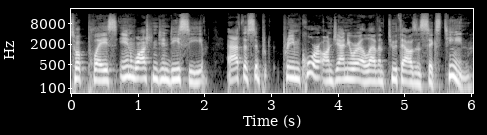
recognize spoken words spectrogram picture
took place in Washington, D.C. at the Supreme Court on January 11, 2016.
